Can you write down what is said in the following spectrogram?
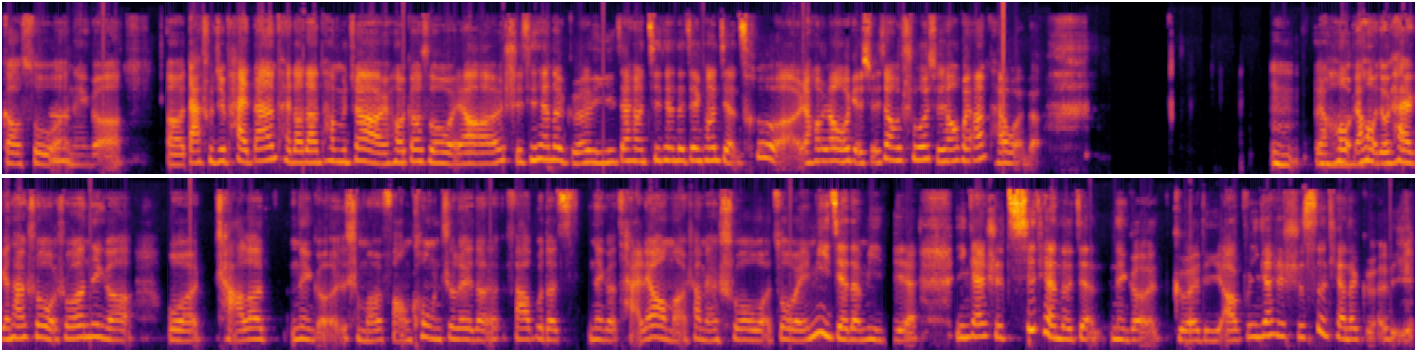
告诉我嗯那个呃大数据派单派到到他们这儿，然后告诉我我要十七天的隔离加上七天的健康检测，然后让我给学校说，学校会安排我的。嗯，然后，然后我就开始跟他说，我说那个我查了那个什么防控之类的发布的那个材料嘛，上面说我作为密接的密接，应该是七天的检那个隔离，而不应该是十四天的隔离。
